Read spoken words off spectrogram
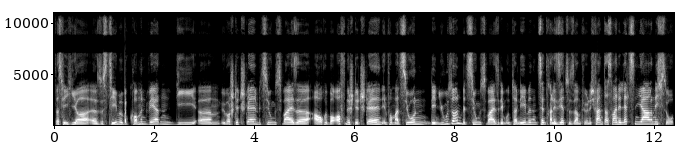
dass wir hier äh, Systeme bekommen werden, die ähm, über Schnittstellen Schnittstellen beziehungsweise auch über offene Schnittstellen Informationen den Usern beziehungsweise dem Unternehmen zentralisiert zusammenführen. Ich fand, das war in den letzten Jahren nicht so.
